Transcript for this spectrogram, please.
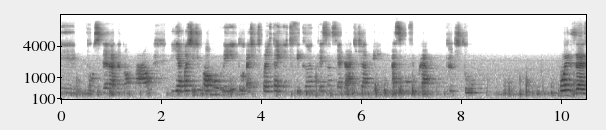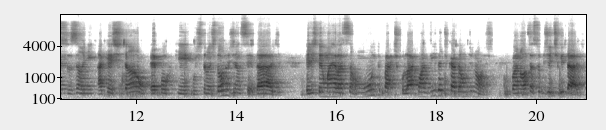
é, considerada normal e a partir de qual momento a gente pode estar identificando que essa ansiedade já vem a se configurar como um transtorno. Pois é, Suzane, a questão é porque os transtornos de ansiedade, eles têm uma relação muito particular com a vida de cada um de nós, com a nossa subjetividade.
